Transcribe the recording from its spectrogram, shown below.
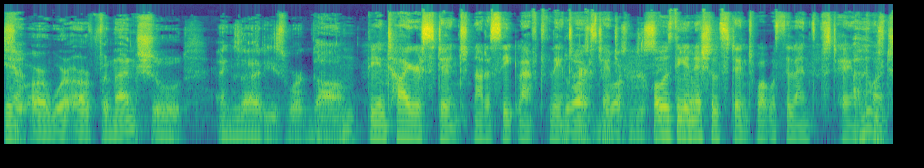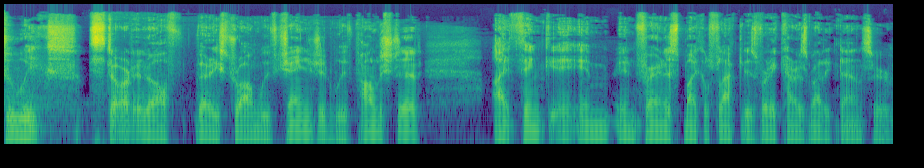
Yeah. So our our financial anxieties were gone. The entire stint, not a seat left for the There entire wasn't- there stint. wasn't a What was the left. initial stint? What was the length of stay I think it was two weeks. Started off very strong. We've changed it. We've polished it. I think, in in fairness, Michael Flatley is a very charismatic dancer.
